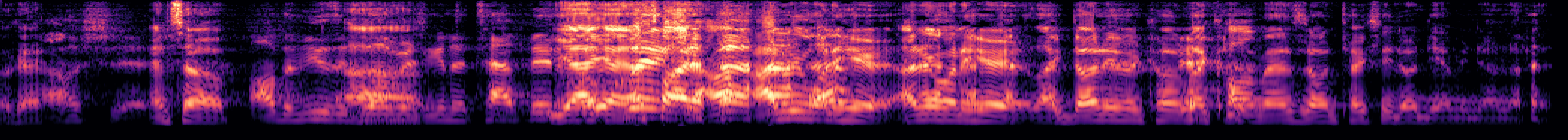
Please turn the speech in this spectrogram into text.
Okay. Oh shit. And so all the music uh, lovers are gonna tap in. yeah, yeah, that's fine. I, I didn't want to hear it. I didn't want to hear it. Like, don't even come in my comments. Don't text me. Don't DM me. No nothing.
